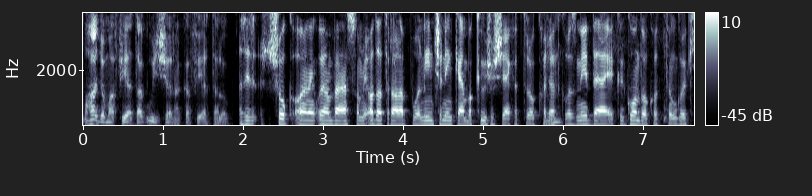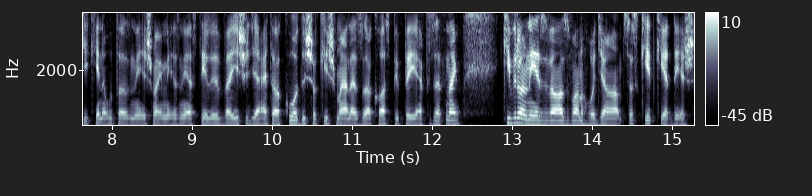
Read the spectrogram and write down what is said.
hagyom a fiatalok, úgyis jönnek a fiatalok. Azért sok olyan, olyan válasz, ami adatra alapul nincsen, inkább a külsőségekre tudok hmm. hagyatkozni, mm. de gondolkodtunk, hogy ki kéne utazni és megnézni ezt élőben is. Ugye hát a kódusok is már ezzel a Kaspi fizetnek, Kívülről nézve az van, hogy a, szóval ez két kérdés.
